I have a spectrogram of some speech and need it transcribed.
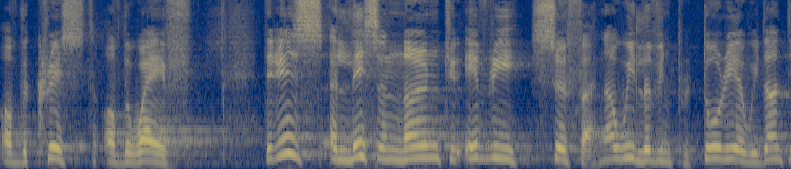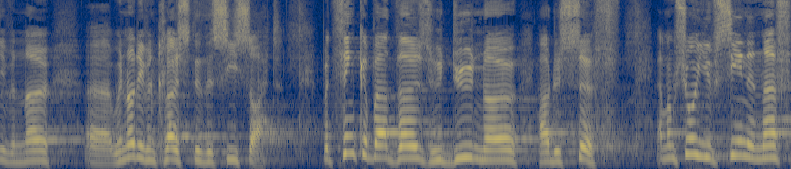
of the crest of the wave. There is a lesson known to every surfer. Now, we live in Pretoria, we don't even know, uh, we're not even close to the seaside. But think about those who do know how to surf. And I'm sure you've seen enough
